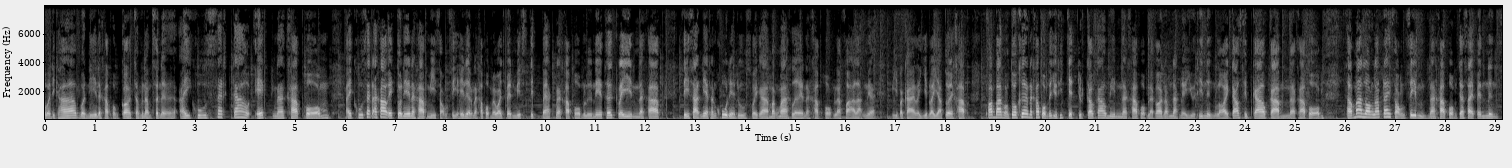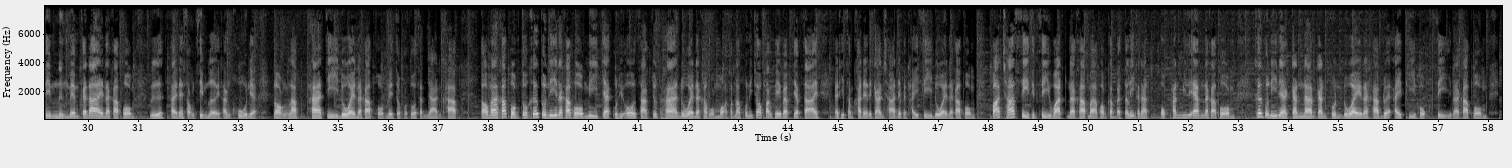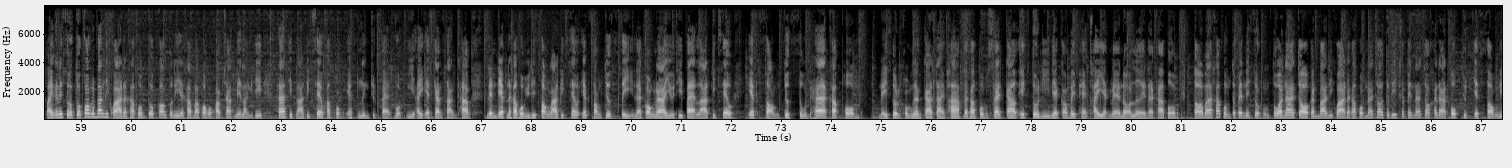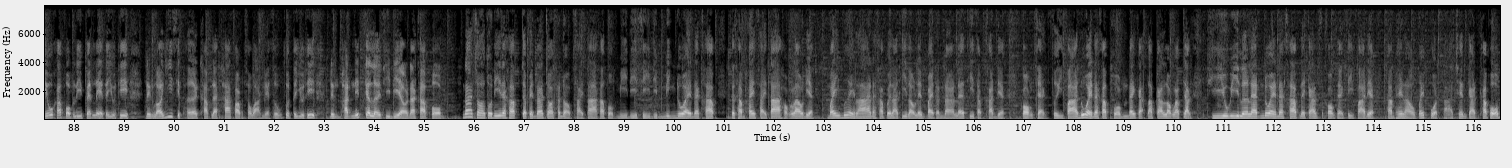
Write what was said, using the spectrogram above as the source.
สวัสดีครับ วันนี้นะครับผมก็จะมานำเสนอ iQ Z9X นะครับผม iQ Z9X ตัวนี้นะครับ มี 2 สีให้เลือกนะครับผมไม่ว่าจะเป็น Mystic Black นะครับผมหรือ Nether Green นะครับ สีสันเนี่ยทั้งคู่เนี่ยดูสวยงามมากๆเลยนะครับผมและฝาหลังเนี่ยมีประกายระยิบระยับด้วยครับ ความบางของตัวเครื่องนะครับผมจะอยู่ที่ 7.99 มิลนะครับผมแล้วก็น้ำหนักเนี่ยอยู่ที่ 199 กรัมนะครับผม สามารถรองรับได้ 2 ซิมนะครับผมจะใส่เป็น 1 ซิม 1 เมมก็ได้นะครับผมหรือใส่ได้ 2 ซิมเลยทั้งคู่เนี่ยรองรับ 5G ด้วยนะครับผมในส่วนของตัวสัญญาณครับต่อมาครับผมตัวเครื่องตัวนี้นะครับผมมีแจ็ค Audio 3.5 ด้วยนะครับผมเหมาะสำหรับคนที่ชอบฟังเพลงแบบเสียบสาย และที่สำคัญเนี่ยในการชาร์จเนี่ยเป็น Type C ด้วยนะครับผมฟาสชาร์จ 44 วัตต์นะครับมาพร้อมกับแบตเตอรี่ขนาด 6,000 มิลลิแอมนะครับผม เครื่องตัวนี้เนี่ยกันน้ำกันฝุ่นด้วยนะครับด้วย IP64 นะครับผมไปกันในส่วนตัวกล้องกันบ้างดีกว่านะครับผมตัวกล้องตัวนี้นะครับมาพร้อมกับความชัดเมนหลักอยู่ที่ 50 ล้านพิกเซลครับผม f 1.8บวก EIS กันสั่นครับเลนเดฟนะครับผมอยู่ที่ 2 ล้านพิกเซล f 2.4และกล้องหน้าอยู่ที่ 8 ล้านพิกเซล f 2.05 ครับผม ในส่วนของเรื่องการถ่ายภาพนะครับผม Z9X ตัวนี้เนี่ยก็ไม่แพ้ใครอย่างแน่นอนเลยนะครับผมต่อมาครับผมจะเป็นในส่วนของตัวหน้าจอกันบ้างดีกว่านะครับผมหน้าจอตัวนี้จะเป็นหน้าจอขนาด 6.72 นิ้วครับผม refresh rate จะอยู่ที่ 120 Hz ครับและค่าความสว่างเนี่ยสูงสุดจะอยู่ที่ 1,000 นิตกันเลยทีเดียวนะครับผม หน้าจอตัวนี้นะครับจะเป็นหน้าจอถนอมสายตาครับผมมี DC dimming ด้วยนะครับจะทำให้สายตาของเราเนี่ยไม่เมื่อยล้านะครับ เวลาที่เราเล่นไปนานๆและที่สำคัญเนี่ยกองแสงสีฟ้าด้วยนะครับ ผมได้รับการรองรับจาก TUV l e r l a n d ด้วยนะครับ ในการกองแสงสีฟ้าเนี่ยทำให้เราไม่ปวดตาเช่นกันครับผม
